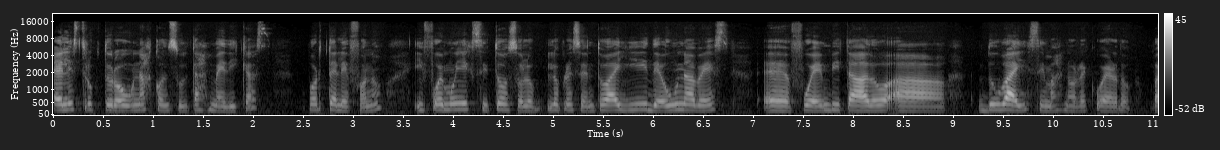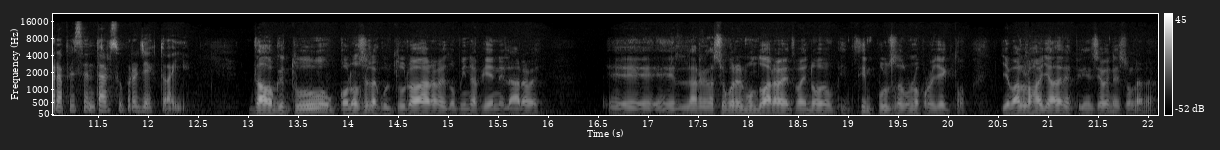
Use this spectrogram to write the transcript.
Él estructuró unas consultas médicas por teléfono y fue muy exitoso. Lo, lo presentó allí de una vez, eh, fue invitado a Dubái, si más no recuerdo, para presentar su proyecto allí. dado que tú conoces la cultura árabe, dominas bien el árabe, eh, la relación con el mundo árabe también no te impulsa algunos proyectos, llevarlos allá de la experiencia venezolana.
